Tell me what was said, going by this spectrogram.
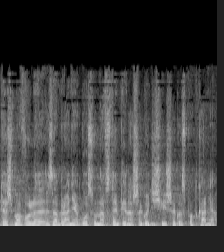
też ma wolę zabrania głosu na wstępie naszego dzisiejszego spotkania.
